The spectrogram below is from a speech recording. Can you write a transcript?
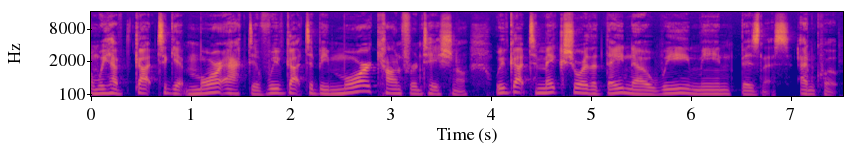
And we have got to get more active. We've got to be more confrontational. We've got to make sure that they know we mean business. End quote.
